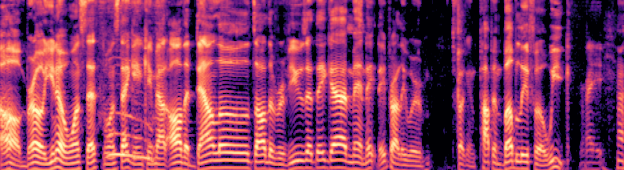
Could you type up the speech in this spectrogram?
Oh, bro, you know once that once that game came out, all the downloads, all the reviews that they got, man, they they probably were fucking popping bubbly for a week. Right.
